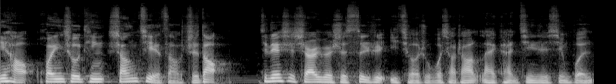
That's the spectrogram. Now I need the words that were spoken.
你好，欢迎收听《商界早知道》。今天是十二月十四日，一起和主播小张来看今日新闻。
